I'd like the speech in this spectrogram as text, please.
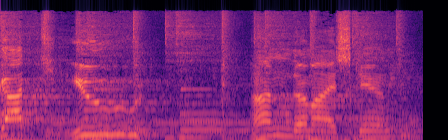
got you under my skin.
